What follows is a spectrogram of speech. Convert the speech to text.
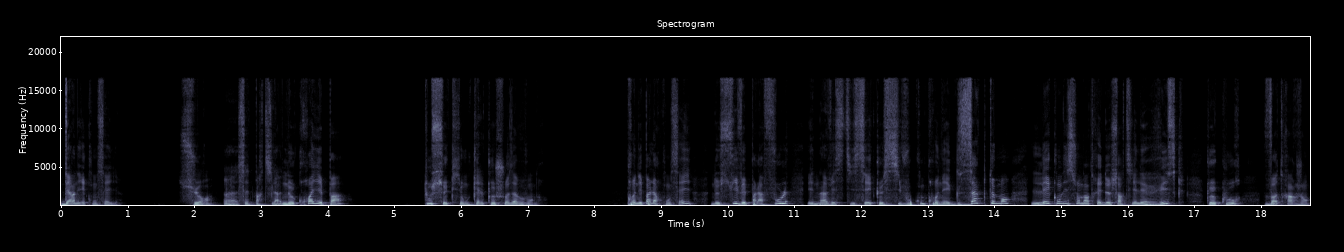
Dernier conseil sur euh, cette partie-là, ne croyez pas tous ceux qui ont quelque chose à vous vendre. Prenez pas leurs conseils, ne suivez pas la foule et n'investissez que si vous comprenez exactement les conditions d'entrée et de sortie et les risques que court votre argent.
